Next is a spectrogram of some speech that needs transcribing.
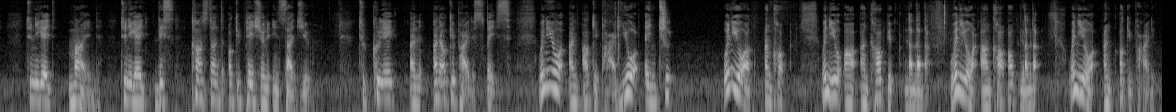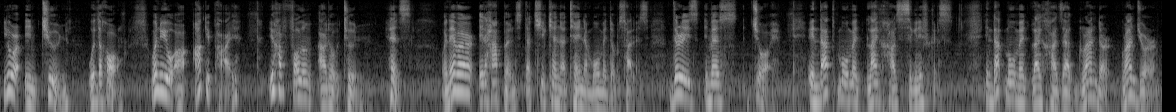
To negate mind. To negate this constant occupation inside you. To create an unoccupied space. When you are unoccupied, you are in true. When you are uncop, when you are uncop, when you are uncop, when you are unoccupied, you are in tune with the whole. When you are occupied, you have fallen out of tune. Hence, whenever it happens that you can attain a moment of silence, there is immense joy. In that moment, life has significance. In that moment, life has a grander grandeur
